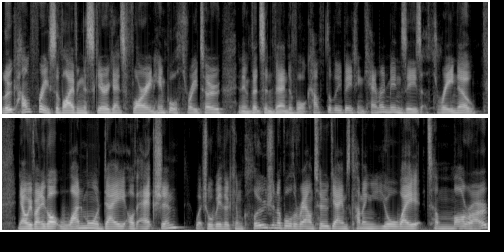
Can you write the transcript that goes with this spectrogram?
Luke Humphrey surviving a scare against Florian Hempel 3 2. And then Vincent van der Voort comfortably beating Cameron Menzies 3 0. Now we've only got one more day of action which will be the conclusion of all the round two games coming your way tomorrow.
